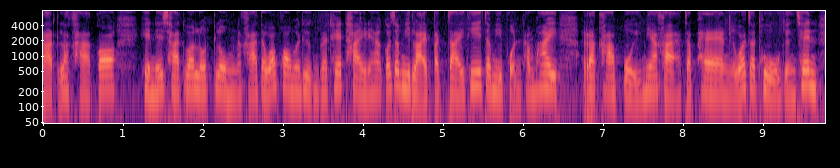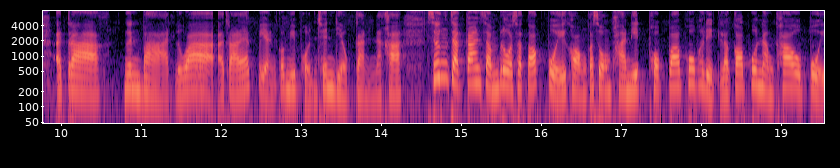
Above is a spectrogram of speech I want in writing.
รัฐ ราคาก็เห็นได้ชัดว่าลดลงนะคะ แต่ว่าพอมาถึงประเทศไทยเนะคะก็จะมีหลายปัจจัยที่จะมีผลทำให้ราคาปุ๋ยเนี่ยค่ะจะแพงหรือว่าจะถูกอย่างเช่น อัตราเงินบาท หรือว่าอัตราแลกเปลี่ยนก็มีผลเช่นเดียวกันนะคะ ซึ่งจากการสำรวจสต็อกปุ๋ยของกระทรวงพาณิชย์ พบว่าผู้ผลิตแล้วก็ผู้นำเข้าปุ๋ย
